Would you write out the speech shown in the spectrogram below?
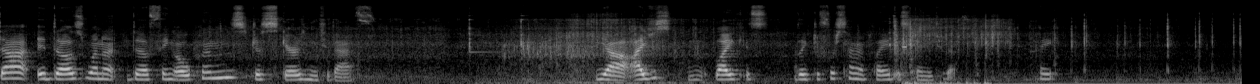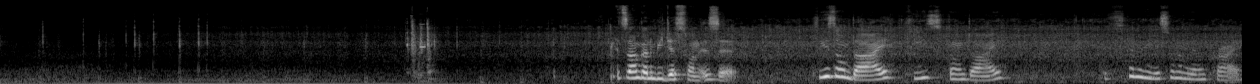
that it does when it, the thing opens just scares me to death. Yeah, I just, like, it's, like, the first time I played, it scared me to death. Hey. It's not gonna be this one, is it? Please don't die. Please don't die. If it's gonna be this one, I'm gonna cry.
